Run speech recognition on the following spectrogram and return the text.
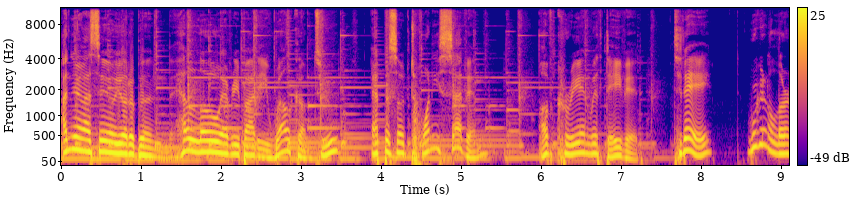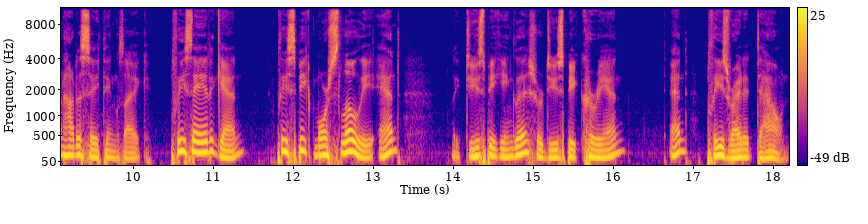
안녕하세요, 여러분. Hello, everybody. Welcome to episode 27 of Korean with David. Today, we're going to learn how to say things like, please say it again, please speak more slowly, and like, do you speak English or do you speak Korean? And please write it down.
